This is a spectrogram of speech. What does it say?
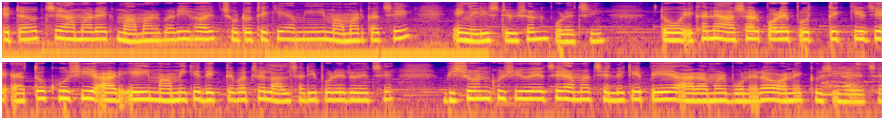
এটা হচ্ছে আমার এক মামার বাড়ি, হয় ছোট থেকে আমি এই মামার কাছেই ইংলিশ টিউশন পড়েছি। তো এখানে আসার পরে প্রত্যেককে যে এত খুশি আর এই মামিকে দেখতে পাচ্ছ লাল শাড়ি পরে রয়েছে। ভীষণ খুশি হয়েছে আমার ছেলেকে পেয়ে আর আমার বোনেরাও অনেক খুশি হয়েছে।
